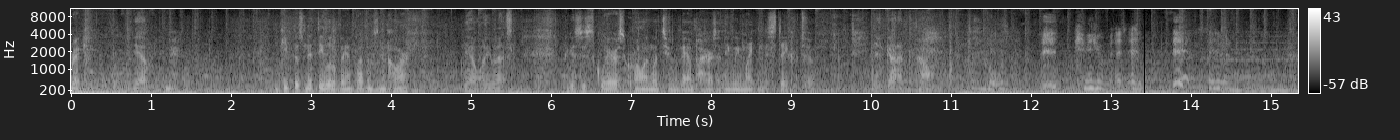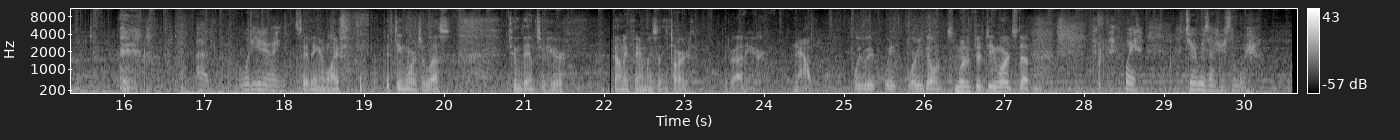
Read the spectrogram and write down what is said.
Rick, Yeah. come here. You keep those nifty little vamp weapons in the car? Yeah, what do you ask? Because this square is crawling with tomb vampires, I think we might need a stake or two. Yeah, got it. Oh. Can you imagine? hey. uh, what are you doing? Saving your life. 15 words or less. Tomb vamps are here. Founding families at the target. Get her out of here. Now. Wait, wait, wait. Where are you going? It's more than 15 words, Stefan. Wait, Jeremy's out here somewhere.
